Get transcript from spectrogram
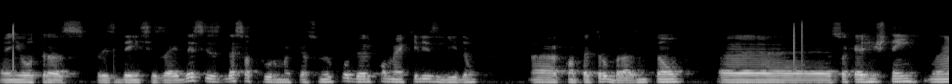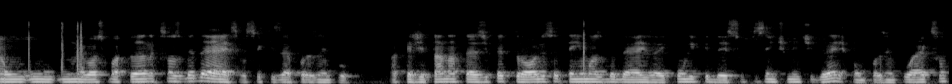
é, em outras presidências aí desses, dessa turma que assumiu o poder como é que eles lidam uh, com a Petrobras. Então, é, só que a gente tem né, um, um, negócio bacana que são as BDS. Se você quiser, por exemplo, acreditar na tese de petróleo, você tem umas BDRs aí com liquidez suficientemente grande, como por exemplo o Exxon,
